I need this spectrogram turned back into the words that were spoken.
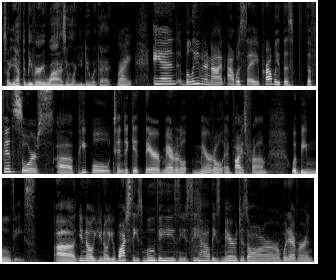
So you have to be very wise in what you do with that. Right. And believe it or not, I would say probably the the fifth source uh, people tend to get their marital marital advice from would be movies. Uh, you know, you know, you watch these movies and you see how these marriages are or whatever, and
